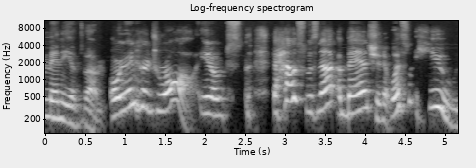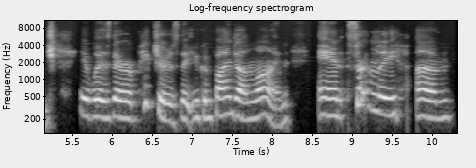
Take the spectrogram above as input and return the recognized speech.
many of them or in her drawer. You know the house was not a mansion. It wasn't huge. It was there are pictures that you can find online. And certainly um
